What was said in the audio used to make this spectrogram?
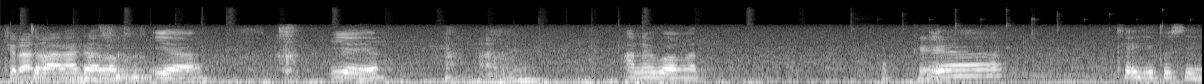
celana. Celana dalam iya. Iya ya aneh banget. Oke. Ya kayak gitu sih.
